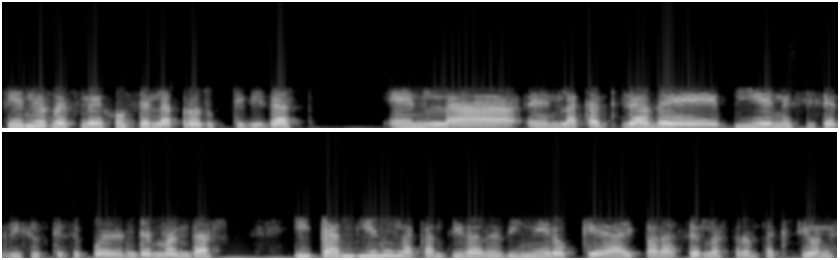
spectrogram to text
tiene reflejos en la productividad, en la, en la cantidad de bienes y servicios que se pueden demandar y también en la cantidad de dinero que hay para hacer las transacciones.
